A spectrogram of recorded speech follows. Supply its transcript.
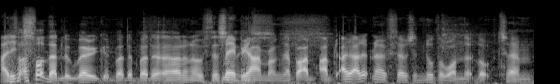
I I, didn't. th- I thought that looked very good, but but uh, I don't know if there's maybe I'm wrong there, but I'm, I'm, I don't know if there was another one that looked um,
